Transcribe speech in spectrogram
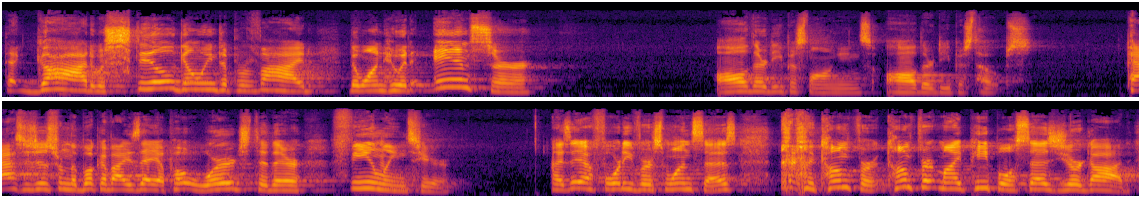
that God was still going to provide the one who would answer all their deepest longings, all their deepest hopes. Passages from the book of Isaiah put words to their feelings here. Isaiah 40, verse 1 says, Comfort, comfort my people, says your God.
